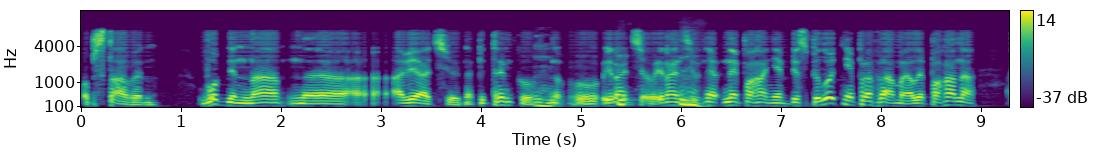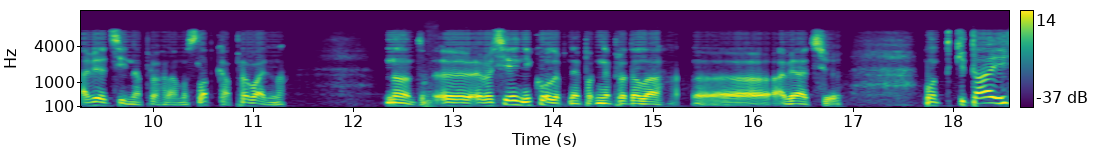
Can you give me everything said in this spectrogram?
обставин. В обмін на, на авіацію, на підтримку ну, іранців. Іранців не, не погані безпілотні програми, але погана авіаційна програма, слабка, провальна. Ну, е, Росія ніколи б не, не продала е, авіацію. От Китай,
